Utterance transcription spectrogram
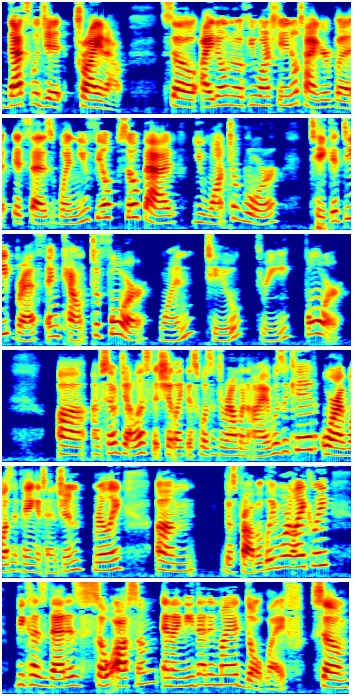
That's legit. Try it out. So I don't know if you watch Daniel Tiger, but it says when you feel so bad you want to roar, take a deep breath and count to four. One, two, three, four. Uh, I'm so jealous that shit like this wasn't around when I was a kid or I wasn't paying attention, really. Um, that's probably more likely because that is so awesome and I need that in my adult life. So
